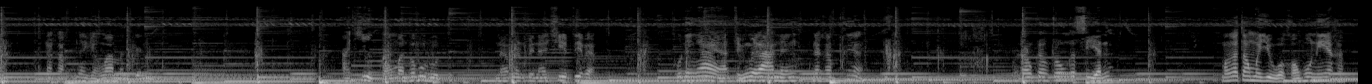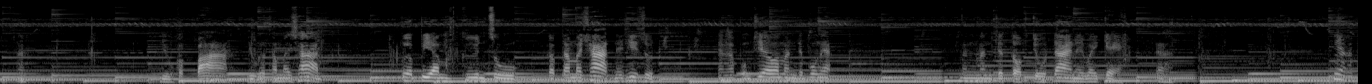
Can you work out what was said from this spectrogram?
งนะครับเนื่องจากว่ามันเป็นอาชีพของบรรพบุรุษ แล้วมันเป็นอาชีพที่แบบพูดง่ายๆอะถึงเวลาหนึ่งนะครับเพื่อเวลาเรากระเกษียณมันก็ต้องมาอยู่กับของพวกนี้ครับนะอยู่กับป่าอยู่กับธรรมชาติ เพื่อเตรียมคืนสู่กับธรรมชาติในที่สุดนะครับ ผมเชื่อว่ามันจะพวกเนี้ยมันมันจะตอบโจทย์ได้ในวัยแก่นะเนี่ยครับ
